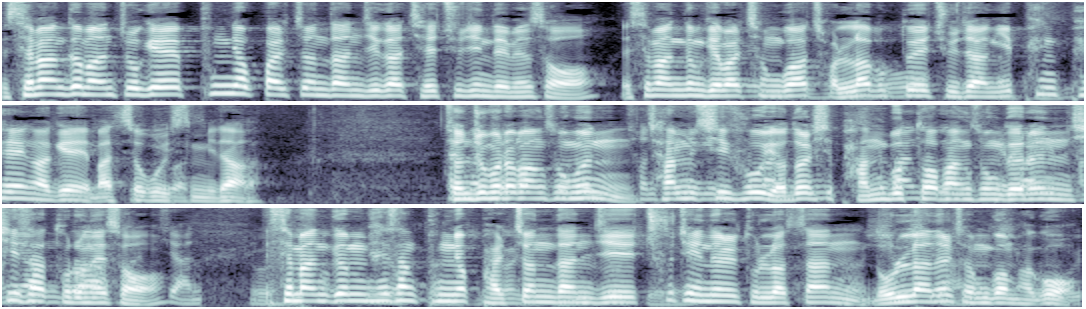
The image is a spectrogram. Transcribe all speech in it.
새만금 안쪽에 풍력발전단지가 재추진되면서 새만금 개발청과 전라북도의 주장이 팽팽하게 맞서고 있습니다. 전주문화 방송은 잠시 후 8시 반부터 방송되는 시사토론에서 새만금 해상풍력 발전단지 추진을 둘러싼 논란을 점검하고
